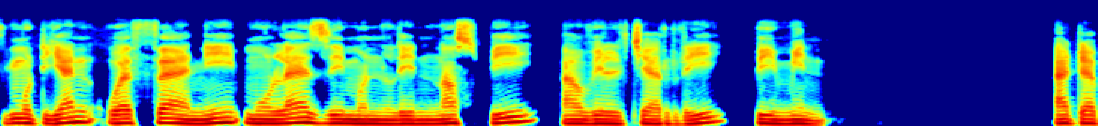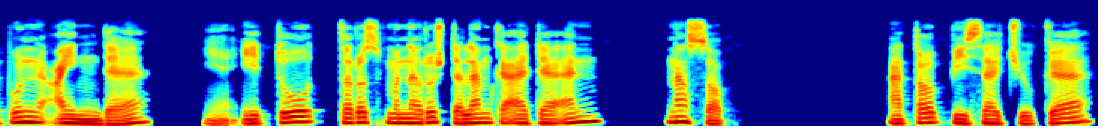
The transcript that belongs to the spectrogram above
Kemudian wathani mulazimun linnasbi awil jarri bimin. Adapun inda ya, itu terus-menerus dalam keadaan nasab. Atau bisa juga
